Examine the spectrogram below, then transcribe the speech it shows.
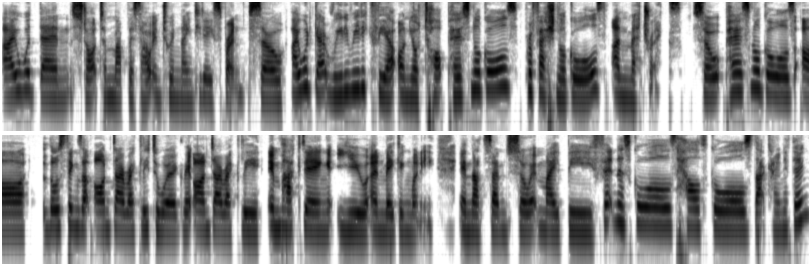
I would then start to map this out into a 90 day sprint. So I would get really, really clear on your top personal goals, professional goals, and metrics. So personal goals are those things that aren't directly to work, they aren't directly impacting you and making money in that sense. So it might be fitness goals, health goals, that kind of thing.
